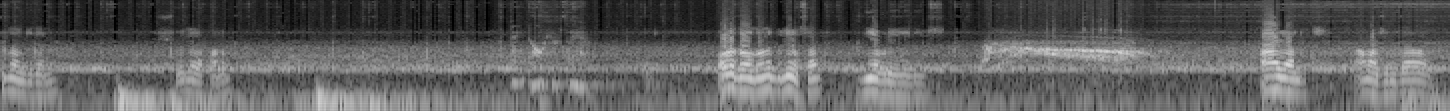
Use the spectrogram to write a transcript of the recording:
Şuradan gidelim. Şöyle yapalım. Orada olduğunu biliyorsan niye buraya geliyorsun? Aa geldik. Amacımıza vardık.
